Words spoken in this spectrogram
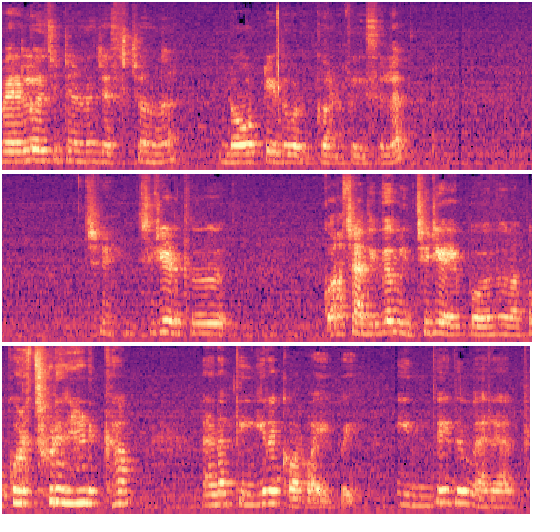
വിരൽ വെച്ചിട്ടാണ് ജസ്റ്റ് ഒന്ന് ഡോട്ട് ചെയ്ത് കൊടുക്കുകയാണ് ഫേസിൽ ഇച്ചിരി എടുത്തത് കുറച്ചധികം ഇച്ചിരി ആയി പോകുന്നു. അപ്പോൾ കുറച്ചുകൂടെ ഞാൻ എടുക്കാം. അതാണ് തീരെ കുറവായിപ്പോയി. എന്താ ഇത് വരാത്ത?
